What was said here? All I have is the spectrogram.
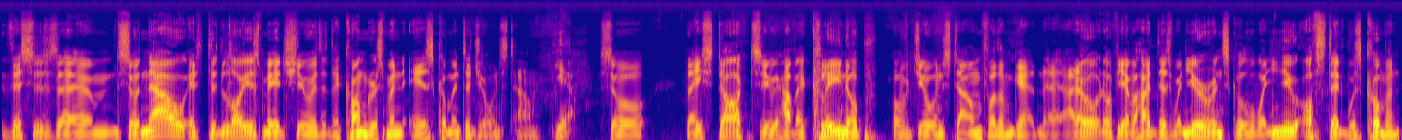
this is um so now it's the lawyers made sure that the congressman is coming to Jonestown. Yeah. So they start to have a cleanup of Jonestown for them getting there. I don't know if you ever had this when you were in school, but when you knew Ofsted was coming,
